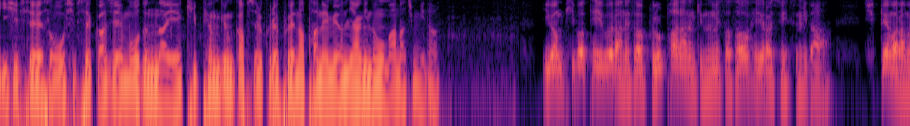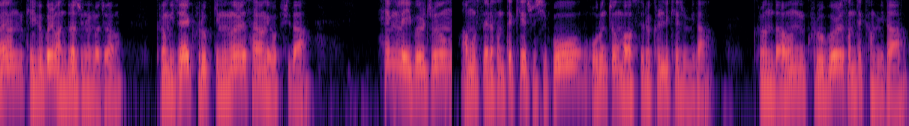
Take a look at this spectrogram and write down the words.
20세에서 50세까지의 모든 나이의 키 평균 값을 그래프에 나타내면 양이 너무 많아집니다. 이건 피벗 테이블 안에서 그룹화라는 기능을 써서 해결할 수 있습니다. 쉽게 말하면 계급을 만들어 주는 거죠. 그럼 이제 그룹 기능을 사용해 봅시다. 행 레이블 중 아무 셀을 선택해 주시고 오른쪽 마우스를 클릭해 줍니다. 그런 다음 그룹을 선택합니다.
